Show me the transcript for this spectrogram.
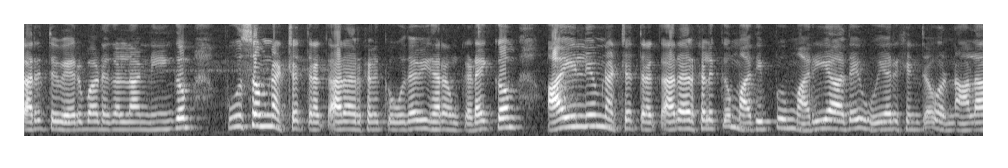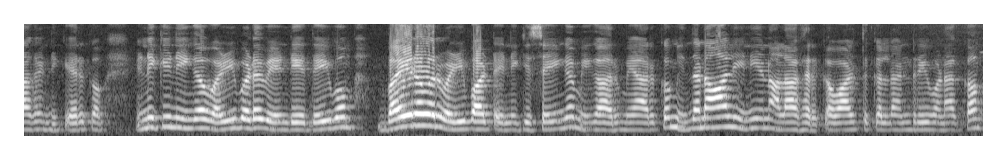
கருத்து வேறுபாடுகள்லாம் நீங்கும். பூசம் நட்சத்திரக்காரர்களுக்கு உதவிகரம் கிடைக்கும். ஆயில்யம் நட்சத்திரக்காரர்களுக்கு மதிப்பு மரியாதை உயர்கின்ற ஒரு நாளாக இன்றைக்கி இருக்கும். இன்றைக்கி நீங்கள் வழிபட வேண்டிய தெய்வம் பைரவர் வழிபாட்டை இன்றைக்கி செய்யுங்க. மிக அருமையாக இருக்கும். இந்த நாள் இனிய நாளாக இருக்க. வாழ்த்துக்கள். நன்றி வணக்கம்.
